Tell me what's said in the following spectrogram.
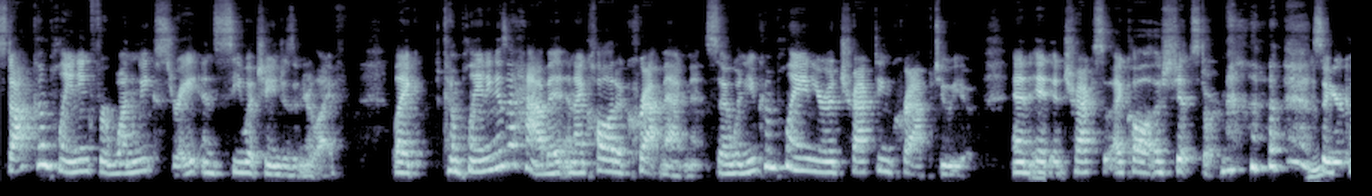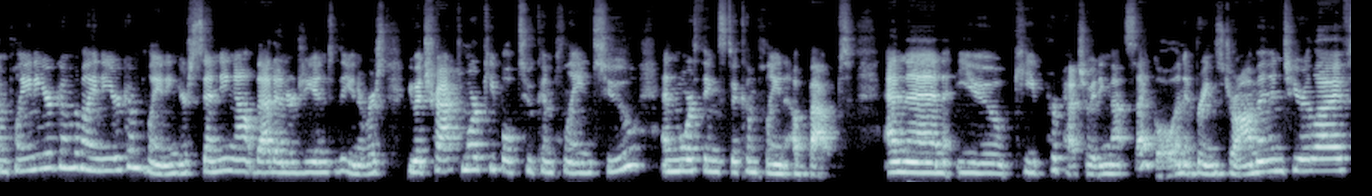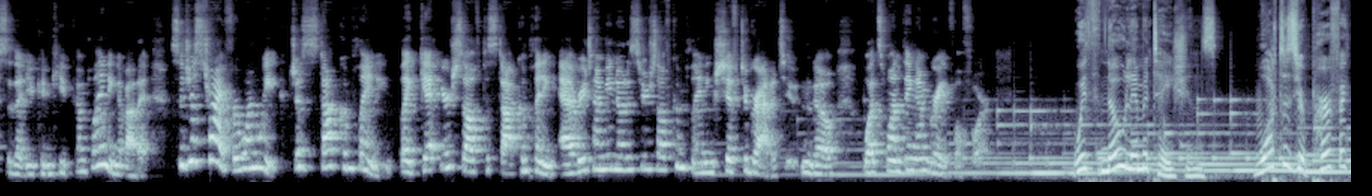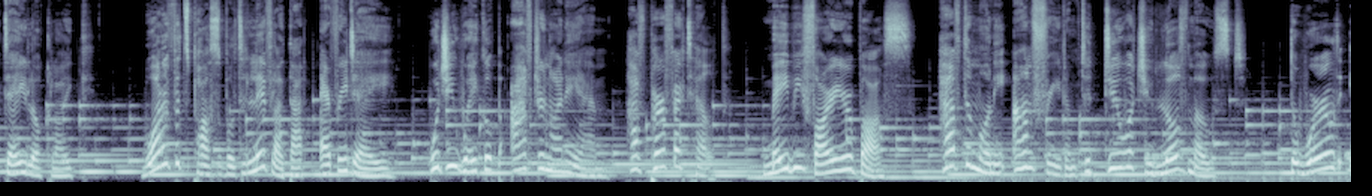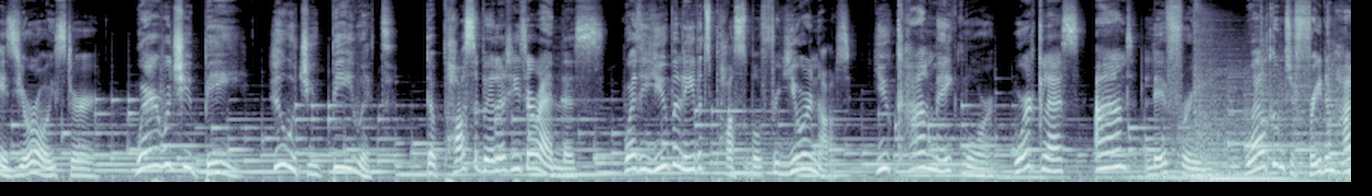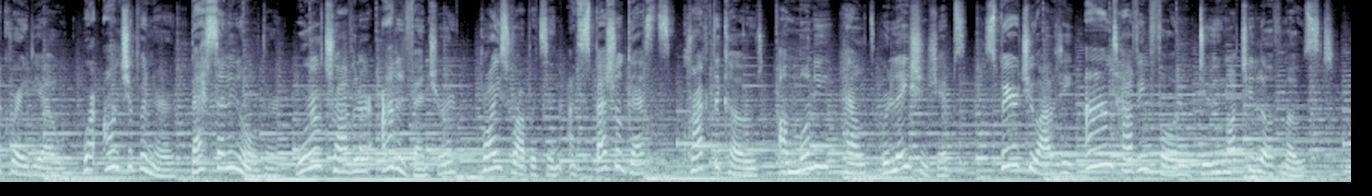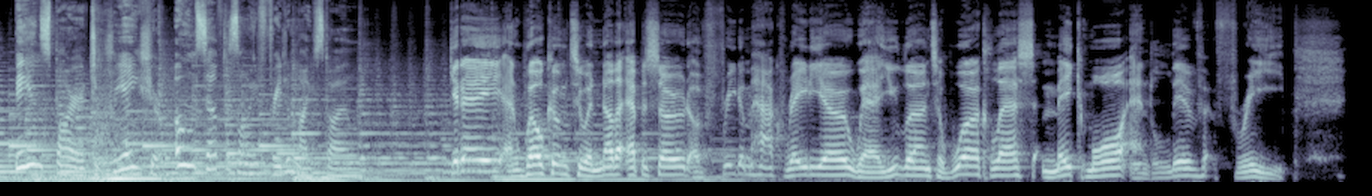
Stop complaining for one week straight and see what changes in your life. Like complaining is a habit, and I call it a crap magnet. So when you complain, you're attracting crap to you and it attracts i call a shitstorm. Mm-hmm. so you're complaining you're complaining you're complaining you're sending out that energy into the universe. You attract more people to complain to and more things to complain about. And then you keep perpetuating that cycle and it brings drama into your life so that you can keep complaining about it. So just try for one week. Just stop complaining. Like get yourself to stop complaining. Every time you notice yourself complaining shift to gratitude and go what's one thing i'm grateful for? With no limitations what does your perfect day look like? What if it's possible to live like that every day? Would you wake up after 9am, have perfect health, maybe fire your boss, have the money and freedom to do what you love most? The world is your oyster. Where would you be? Who would you be with? The possibilities are endless. Whether you believe it's possible for you or not, you can make more, work less, and live free. Welcome to Freedom Hack Radio, where entrepreneur, best-selling author, world traveler, and adventurer Bryce Robertson and special guests crack the code on money, health, relationships, spirituality, and having fun doing what you love most. Be inspired to create your own self-designed freedom lifestyle. G'day, and welcome to another episode of Freedom Hack Radio, where you learn to work less, make more, and live free.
